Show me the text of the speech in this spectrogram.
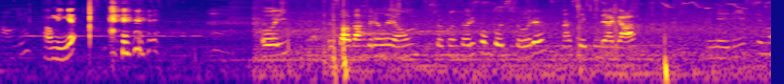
Palminha. Palminha. Oi, sou a Bárbara Leão, sou cantora e compositora, nasci aqui em BH, mineiríssima.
